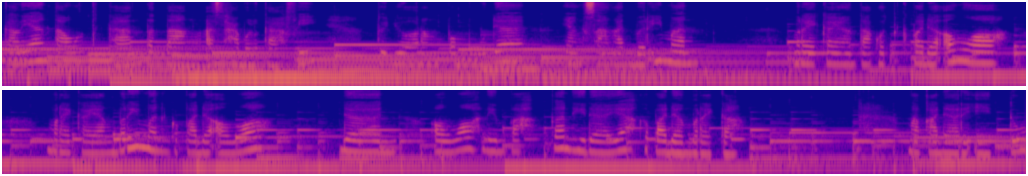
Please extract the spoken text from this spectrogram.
Kalian tahu kan tentang Ashabul Kahfi, tujuh orang pemuda yang sangat beriman mereka yang takut kepada Allah, mereka yang beriman kepada Allah, dan Allah limpahkan hidayah kepada mereka. Maka dari itu,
